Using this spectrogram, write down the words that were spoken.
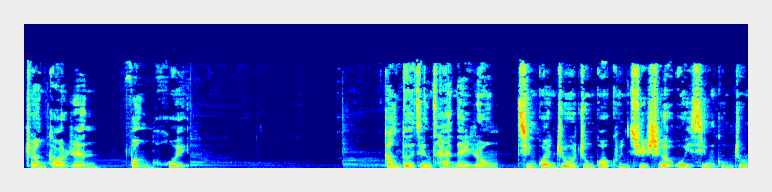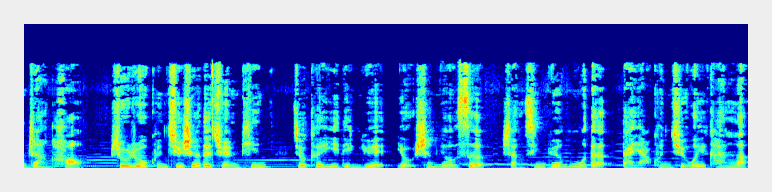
撰稿人冯慧。更多精彩内容，请关注中国昆曲社微信公众账号，输入“昆曲社”的全拼，就可以订阅有声有色、赏心悦目的大雅昆曲微刊了。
